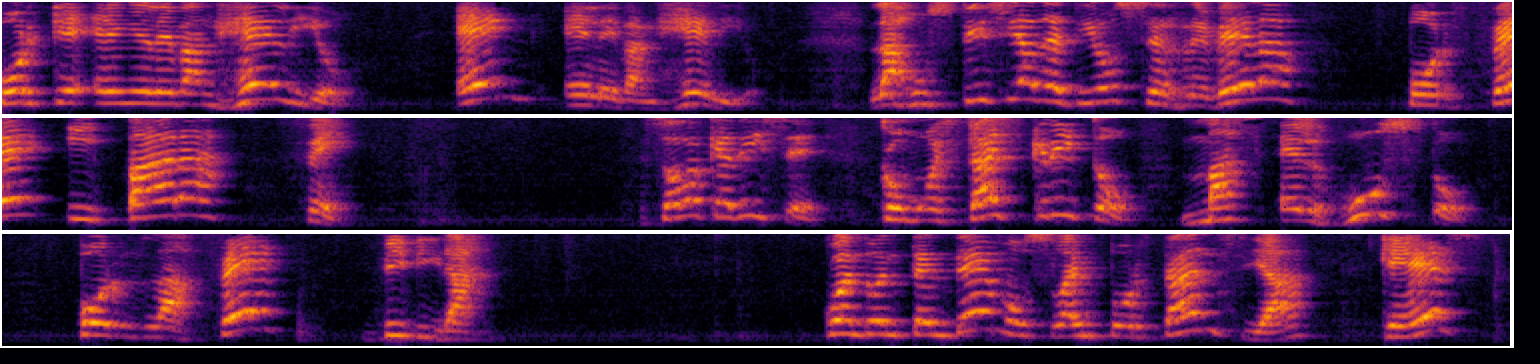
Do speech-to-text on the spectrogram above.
Porque en el Evangelio, en el Evangelio, la justicia de Dios se revela por fe y para fe. Eso es lo que dice. Como está escrito, mas el justo por la fe vivirá. Cuando entendemos la importancia que es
